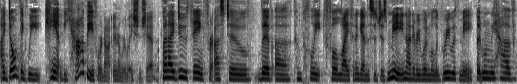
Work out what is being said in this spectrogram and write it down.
I don't think we can't be happy if we're not in a relationship. But I do think for us to live a complete, full life, and again, this is just me, not everyone will agree with me, but when we have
